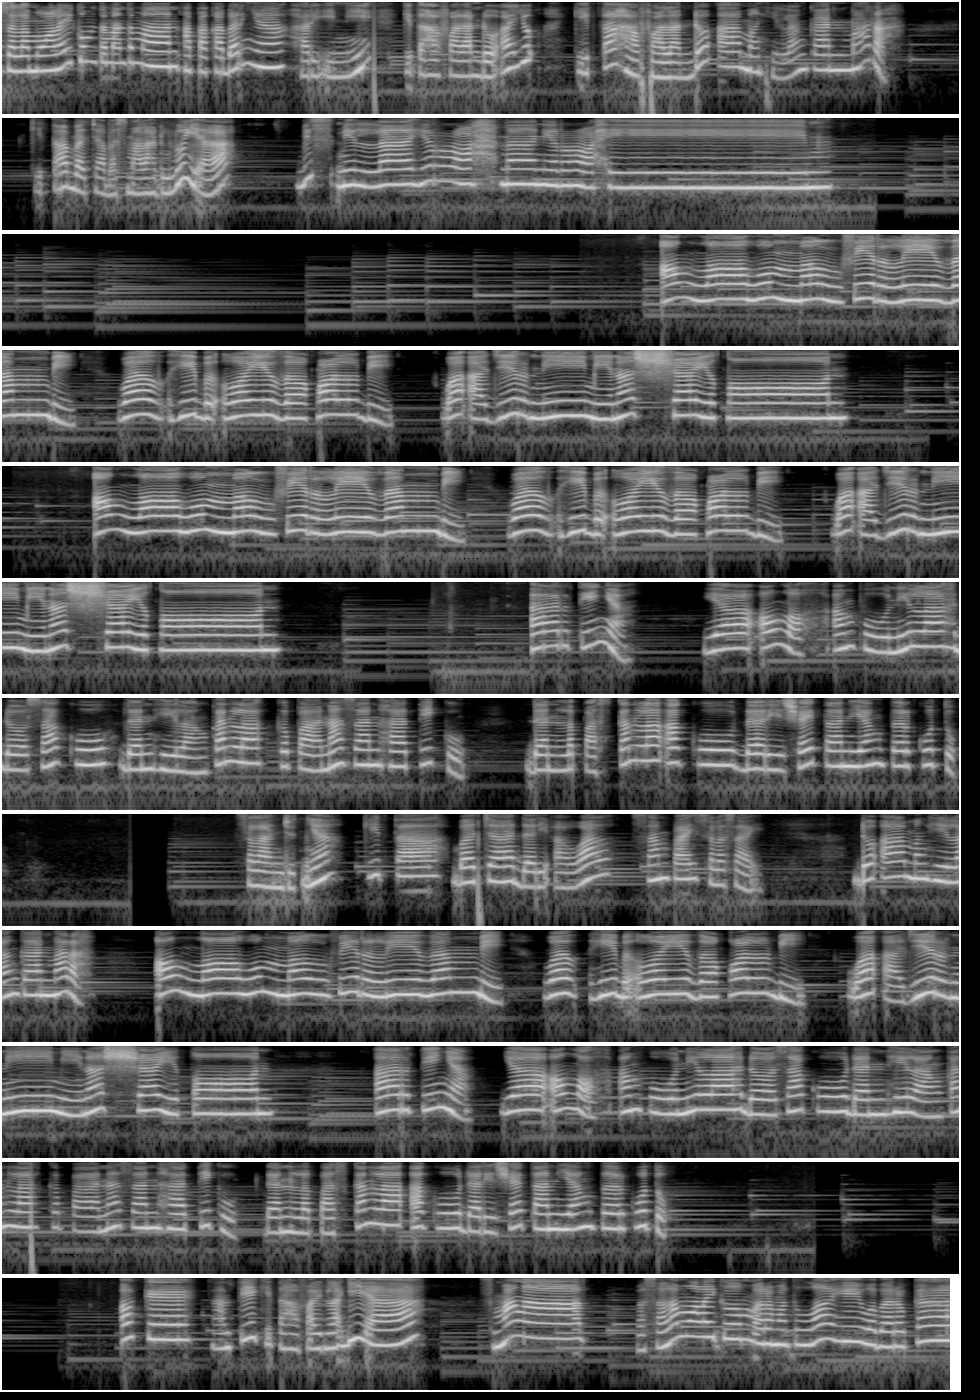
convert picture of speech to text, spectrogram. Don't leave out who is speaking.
Speaker 1: Assalamualaikum teman-teman, apa kabarnya? Hari ini kita hafalan doa yuk. Kita hafalan doa menghilangkan marah. Kita baca basmalah dulu ya. Bismillahirrahmanirrahim. Wa ajirni minasyaitan Allahumma ufirli dhambi wadhib ghaidha qalbi. Wa ajirni minasyaitan Artinya Ya Allah, ampunilah dosaku dan hilangkanlah kepanasan hatiku dan lepaskanlah aku dari syaitan yang terkutuk. Selanjutnya, kita baca dari awal sampai selesai. Doa menghilangkan marah. Allahumma firli zambi wadhib ghaidha qalbi wa ajirni minasyaiton. Artinya, ya Allah, ampunilah dosaku dan hilangkanlah kepanasan hatiku dan lepaskanlah aku dari setan yang terkutuk. Oke, nanti kita hafalin lagi ya. Semangat! Wassalamualaikum warahmatullahi wabarakatuh.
